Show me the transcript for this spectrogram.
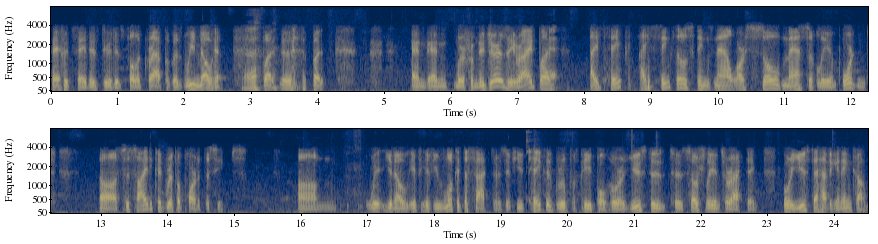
they would say this dude is full of crap because we know him. but uh, but and and we're from New Jersey, right? But I think I think those things now are so massively important. Uh, society could rip apart at the seams. Um, we, you know, if if you look at the factors, if you take a group of people who are used to to socially interacting, who are used to having an income,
